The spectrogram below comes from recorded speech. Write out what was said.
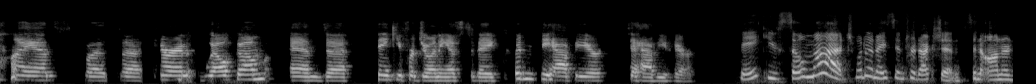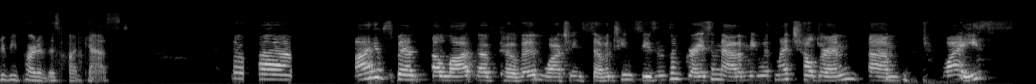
clients. But uh, Karen, welcome and uh, thank you for joining us today. Couldn't be happier to have you here. Thank you so much. What a nice introduction. It's an honor to be part of this podcast. So, uh, I have spent a lot of COVID watching 17 seasons of Grey's Anatomy with my children um, twice.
